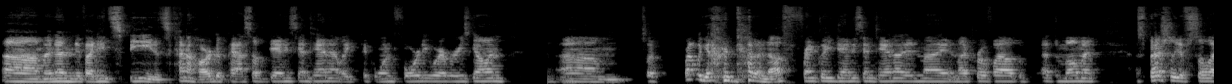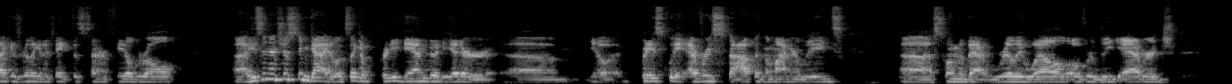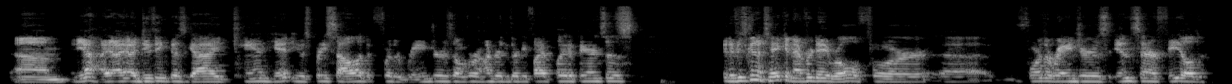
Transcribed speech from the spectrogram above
Um, and then if I need speed, it's kind of hard to pass up Danny Santana. Like pick 140 wherever he's going. Mm-hmm. Um, so I probably got, got enough, frankly, Danny Santana in my in my profile at the, at the moment. Especially if Solak is really going to take the center field role. Uh, he's an interesting guy. Looks like a pretty damn good hitter. Um, you know, basically every stop in the minor leagues, uh, swung the bat really well over league average. Um, yeah, I, I, do think this guy can hit. He was pretty solid for the Rangers, over 135 plate appearances. And if he's going to take an everyday role for uh, for the Rangers in center field,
